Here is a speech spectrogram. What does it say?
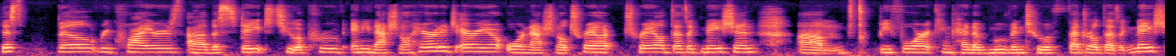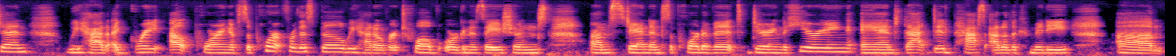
This bill requires uh, the state to approve any national heritage area or national trail trail designation um, before it can kind of move into a federal designation. We had a great outpouring of support for this bill. We had over 12 organizations um, stand in support of it during the hearing, and that did pass out of the committee um,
